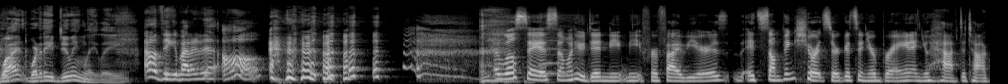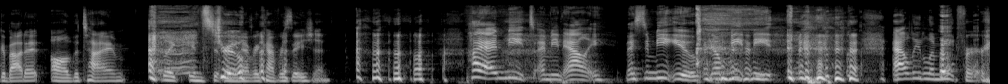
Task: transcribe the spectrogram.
What? What are they doing lately? I don't think about it at all. I will say, as someone who didn't eat meat for five years, it's something short circuits in your brain, and you have to talk about it all the time, like instantly in every conversation. Hi, I'm Meat. I mean Allie. Nice to meet you. No, meat, meat. Ali Lameatfer.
